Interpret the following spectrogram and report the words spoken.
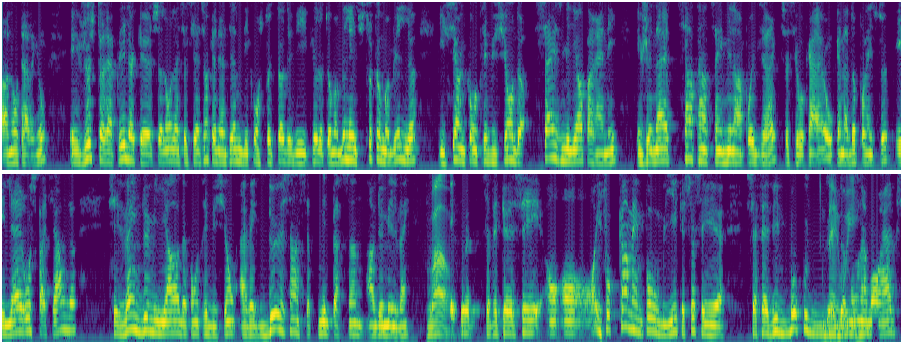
en Ontario. Et juste te rappeler là, que selon l'Association canadienne des constructeurs de véhicules automobiles, l'industrie automobile, là, ici, a une contribution de 16 milliards par année et génère 135 000 emplois directs. Ça, c'est au, au Canada pour l'industrie. Et l'aérospatiale, là, c'est 22 milliards de contributions avec 207 000 personnes en 2020. Wow! Écoute, ça fait que c'est. On, on- on- il faut quand même pas oublier que ça, c'est. euh, Ça fait vivre beaucoup de, Ben de oui. monde à Montréal, puis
